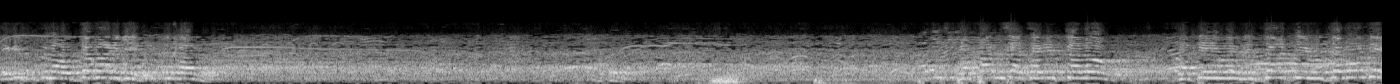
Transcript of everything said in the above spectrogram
ఎగిస్తున్న ఉద్యమానికి ఇస్తున్నారు ప్రపంచ చరిత్రలో ప్రతి విద్యార్థి ఉద్యమాన్ని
